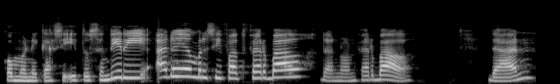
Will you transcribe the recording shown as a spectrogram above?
Komunikasi itu sendiri ada yang bersifat verbal dan nonverbal. Dan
